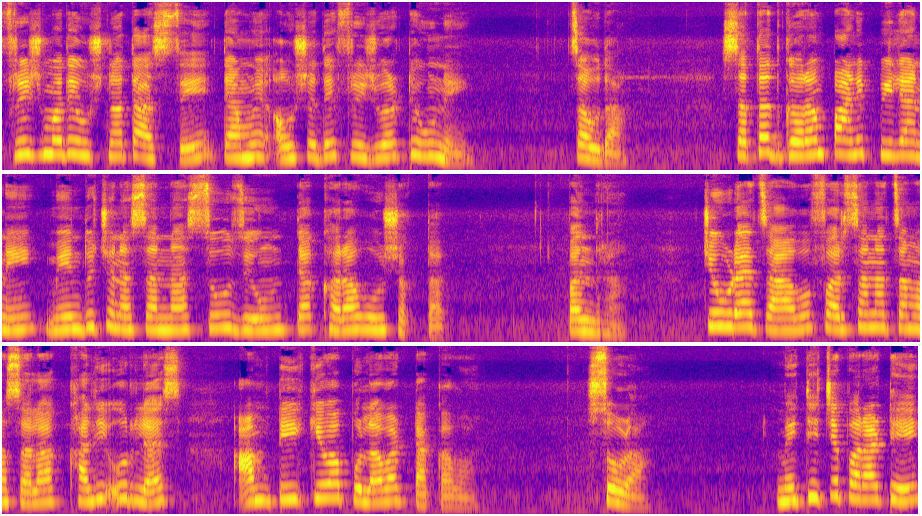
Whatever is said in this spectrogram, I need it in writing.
फ्रीजमध्ये उष्णता असते त्यामुळे औषधे फ्रीजवर ठेवू नये. चौदा. सतत गरम पाणी पिल्याने मेंदूच्या नसांना सूज येऊन त्या खराब होऊ शकतात. पंधरा. चिवड्याचा व फरसाणाचा मसाला खाली उरल्यास आमटी किंवा पुलावात टाकावा. सोळा. मेथीचे पराठे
